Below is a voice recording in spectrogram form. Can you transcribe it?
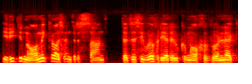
hierdie dinamika is interessant. Dit is die hoofrede hoekom daar gewoonlik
